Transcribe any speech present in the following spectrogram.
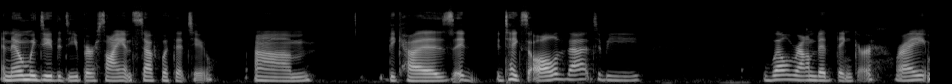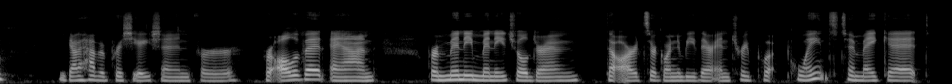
and then we do the deeper science stuff with it too. Um, because it it takes all of that to be well-rounded thinker, right? You got to have appreciation for for all of it, and for many many children, the arts are going to be their entry po- point to make it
